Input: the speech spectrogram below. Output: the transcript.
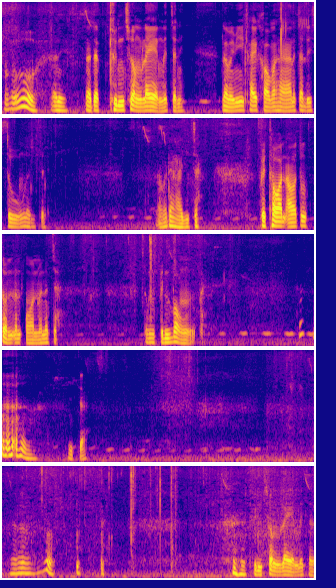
โอ้อันนี้น่าจะขึ้นช่วงแรงนะจ๊ะนี่เราไม่มีใครเข้ามาหานะจ๊ะเลยสูงเลยจ้ะเอาได้อยู่จ้ะไปทอนเอาตรงต้นอ่อนๆมันนะจ๊ะตรงเป็นบ่องนี่จ้ะขึ้นช่องแรงเลยจ้ะ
